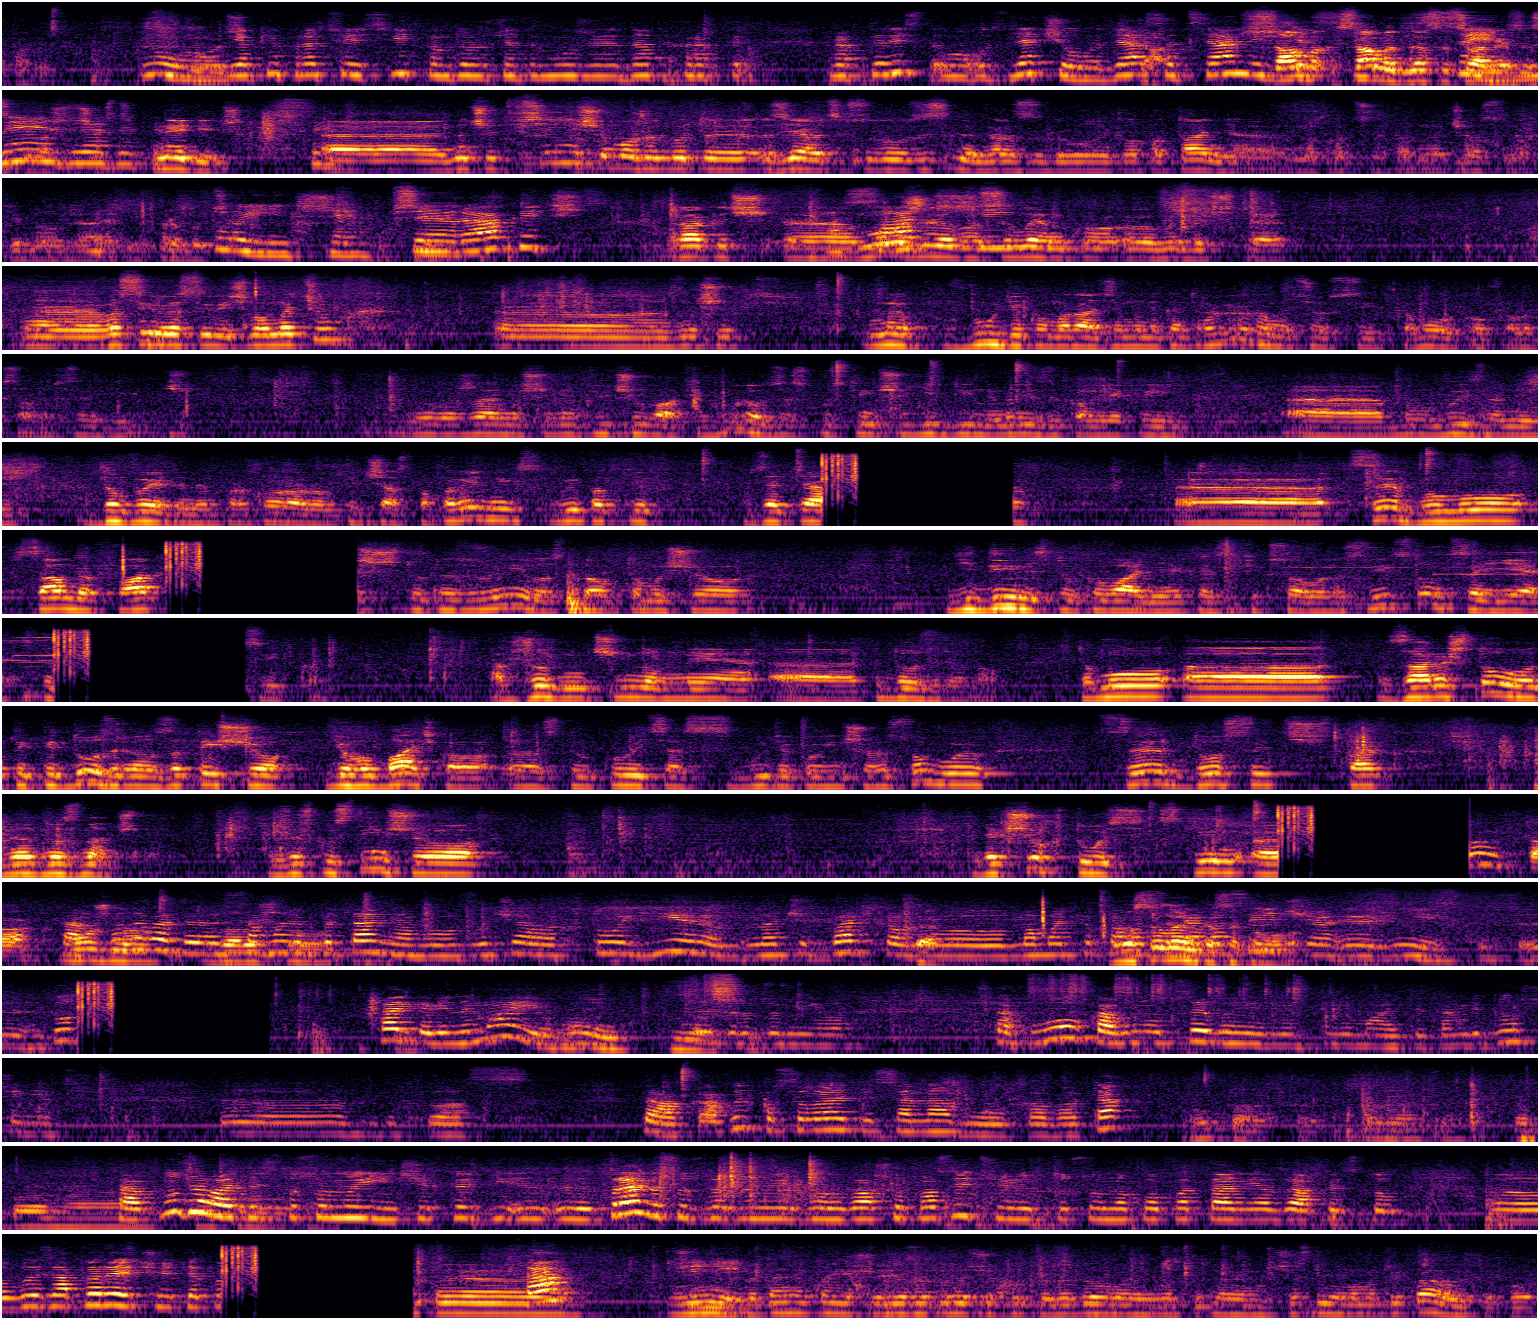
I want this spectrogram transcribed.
Ну, Ось. який працює свідком, доручення може дати характер... характеристику. Для чого? Для Так. соціальних Саме, зв'язків. саме для соціальних зв'язків, не для не більше. Е, значить, всі інші можуть бути з'являться в судовому засіданні, зараз задоволені клопотання на протязі певного часу необхідно для їх Хто прибуття. інші? Всі. Це Ракич, Ракич е, може, Василенко, е, вибачте, е, Василь Васильович Маматюк. Е, Значить, ми в будь-якому разі ми не контролюємо цього свідка, Волков Олександр Сергійович. Ми вважаємо, що він ключова фігура в зв'язку з тим, що єдиним ризиком, який е, був визнаний доведеним прокурором під час попередніх випадків взяття, е, це було саме факт. Ж Тут не зрозуміло, справа в тому, що єдине спілкування, яке зафіксовано слідством, це є спілкування свідком, а жодним чином не е, підозрюваного. Тому е, заарештовувати підозрюваного за те, що його батько е, спілкується з будь-якою іншою особою, це досить так неоднозначно. У зв'язку з тим, що якщо хтось з ким е, ну, так, Так, можна ну давайте саме питання бо звучало, хто є, значить, батька Так. Маматюка Василя Васильовича, е, ні, з- е, в Харкові немає його, ні. це зрозуміло. Так, Вовка, ну це ви не, не там відношення е, вас. Так, а ви посилаєтеся на Волкова, так? Ну так, так. На- Так, ну давайте стосовно інших тоді. е, Правильно тут зрозумів вашу позицію стосовно клопотання захисту. Е, Ви заперечуєте Е, Так? Чи Ні, ні? питання в тому, що я заперечую тут задоволення частині Мамотюка виступу.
